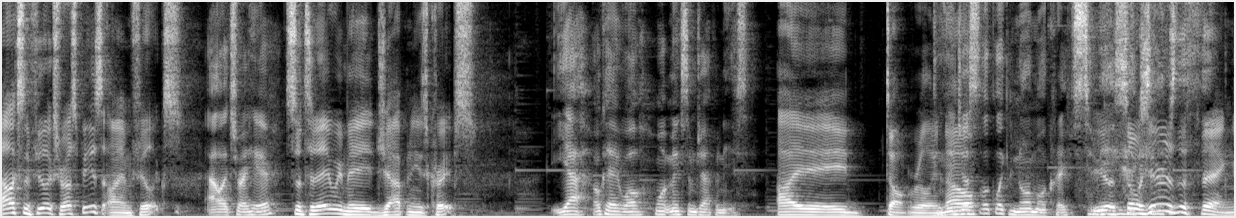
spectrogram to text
Alex and Felix recipes. I am Felix. Alex right here. So today we made Japanese crepes. Yeah, okay, well, what makes them Japanese? I don't really know. They just look like normal crepes to me. Yeah, so here's the thing.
